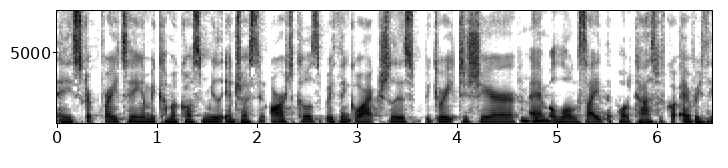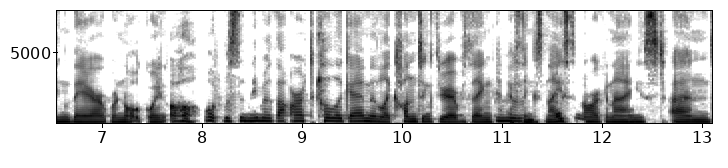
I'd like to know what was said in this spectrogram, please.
any script writing and we come across some really interesting articles, we think, oh, actually, this would be great to share mm-hmm. um, alongside the podcast. We've got everything there. We're not going, oh, what was the name of that article again? And like hunting through everything. Mm-hmm. Everything's nice and organized. And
